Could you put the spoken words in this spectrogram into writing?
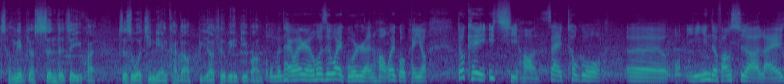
层面比较深的这一块，这是我今年看到比较特别的地方。我们台湾人或是外国人哈，外国朋友都可以一起哈，再透过。呃，影音的方式啊，来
